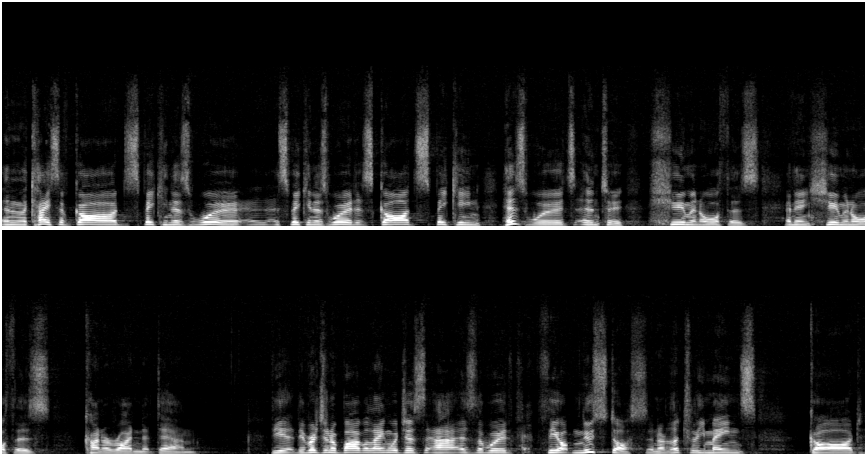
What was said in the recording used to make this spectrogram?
And in the case of God speaking his word, uh, speaking his word, it's God speaking his words into human authors, and then human authors kind of writing it down. The, the original Bible language is, uh, is the word theopneustos, and it literally means God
